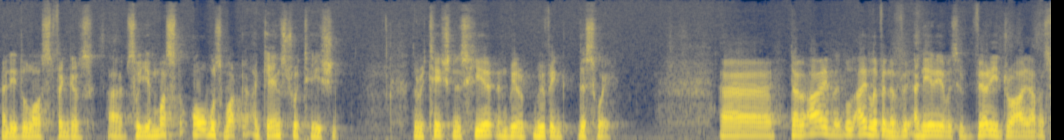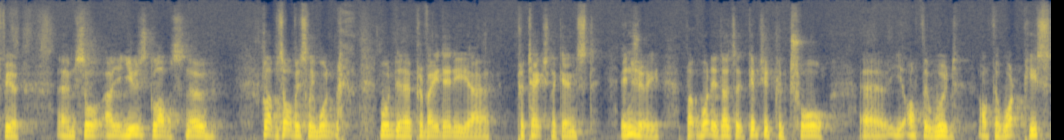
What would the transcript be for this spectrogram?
and he'd lost fingers. Uh, so you must always work against rotation. The rotation is here and we're moving this way. Uh, now I, I live in a, an area with a very dry atmosphere, um, so I use gloves. Now gloves obviously won't won't uh, provide any uh, protection against injury, but what it does, it gives you control uh, of the wood, of the workpiece,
